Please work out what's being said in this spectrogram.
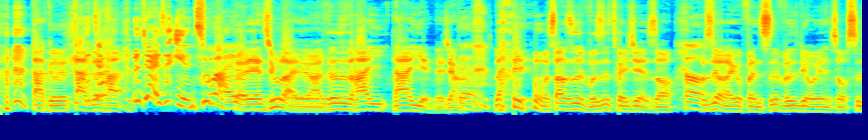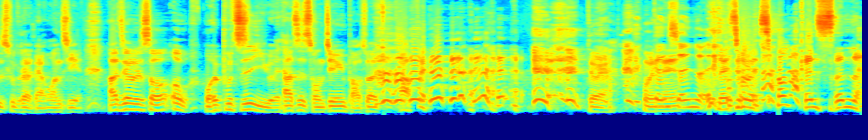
大哥 大哥他，人家也是演出来的，对，演出来的啦，这是他他演的这样，然后我上次不是推荐的时候，不是有那个粉丝不是留言说是出太太忘记了，他就是说哦，我会不知以为他是从监狱跑出来煮咖啡，对啊，我那。真的，没错没错，更深了，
